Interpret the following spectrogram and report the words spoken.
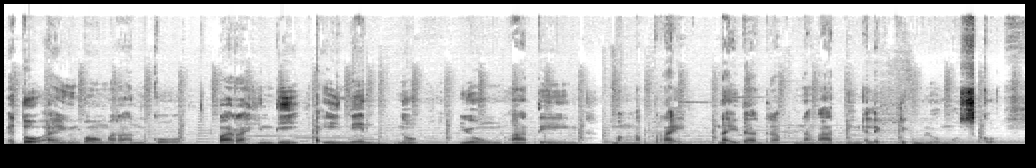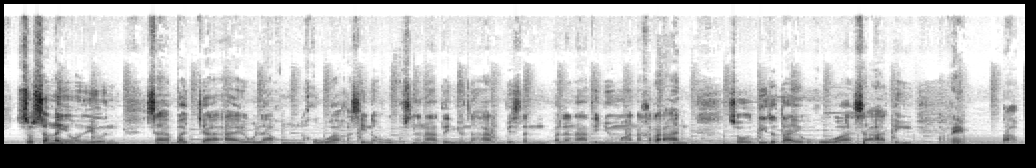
Ito ay yung pamamaraan ko para hindi kainin no yung ating mga fry na idadrop ng ating electric blue Mosco. So sa ngayon, yun, sa batya ay wala akong nakuha kasi naubos na natin yun, na-harvestan pala natin yung mga nakaraan. So dito tayo kukuha sa ating rep top.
